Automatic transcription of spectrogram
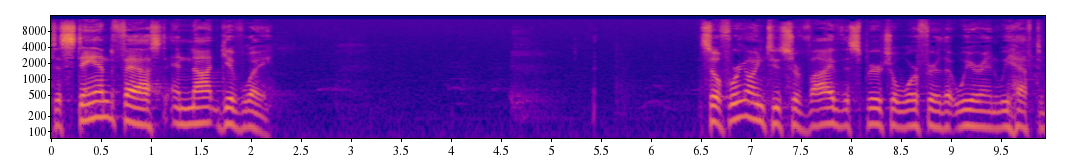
to stand fast and not give way. So, if we're going to survive the spiritual warfare that we are in, we have to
